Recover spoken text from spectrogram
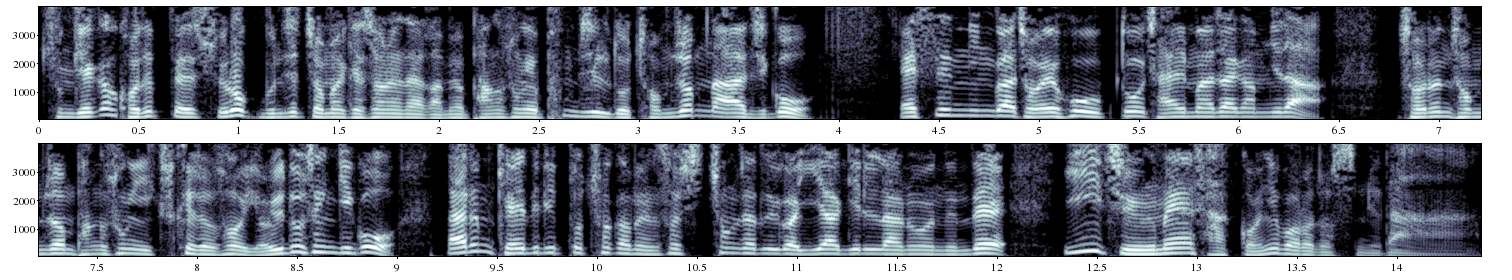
중계가 거듭될수록 문제점을 개선해 나가며 방송의 품질도 점점 나아지고 S님과 저의 호흡도 잘 맞아갑니다. 저는 점점 방송이 익숙해져서 여유도 생기고 나름 개드립도 쳐가면서 시청자들과 이야기를 나누었는데 이 즈음에 사건이 벌어졌습니다.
